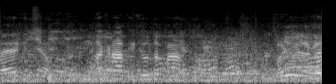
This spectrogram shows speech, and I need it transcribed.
ਹੈ ਕਿ ਆ ਟ੍ਰੈਫਿਕ ਉਧਰ ਪਾ ਭਾਈ ਹੋ ਜਾਗਾ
